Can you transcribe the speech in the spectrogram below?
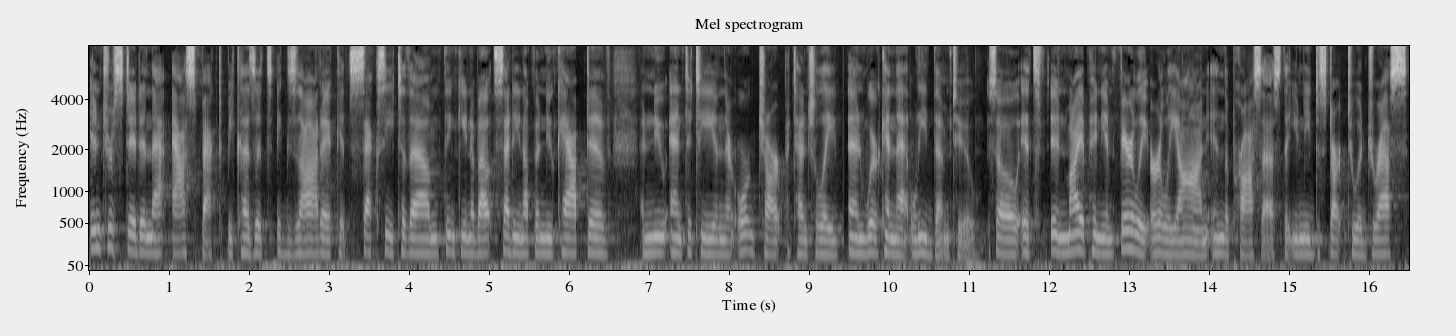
interested in that aspect because it's exotic, it's sexy to them, thinking about setting up a new captive, a new entity in their org chart potentially, and where can that lead them to. So it's, in my opinion, fairly early on in the process that you need to start to address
